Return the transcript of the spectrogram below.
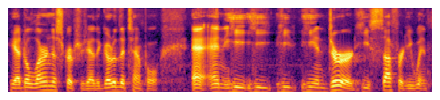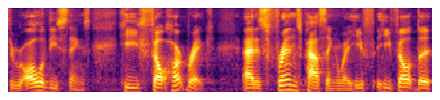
He had to learn the scriptures. He had to go to the temple. And, and he, he, he, he endured. He suffered. He went through all of these things. He felt heartbreak at his friends passing away. He, he felt the,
